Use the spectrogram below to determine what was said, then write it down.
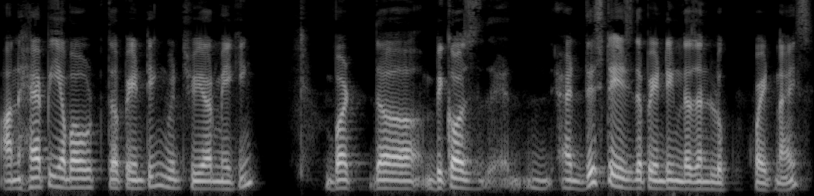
unhappy about the painting which we are making. But the because at this stage the painting doesn't look quite nice.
